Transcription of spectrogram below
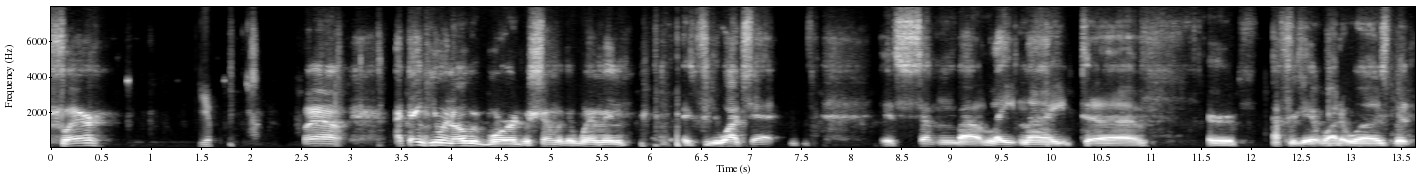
Flair. Yep. Well, I think he went overboard with some of the women. If you watch that, it's something about late night, uh, or I forget what it was, but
